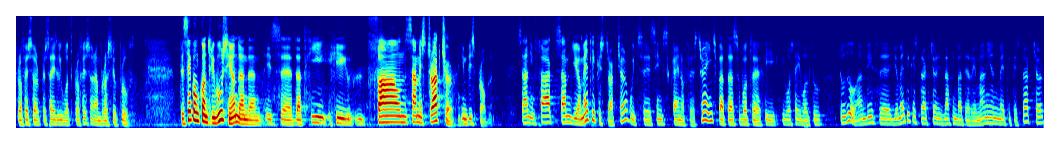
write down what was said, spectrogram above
Professor, precisely what Professor Ambrosio proved. The second contribution and, and is uh, that he, he found some structure in this problem. Some, in fact, some geometric structure, which uh, seems kind of uh, strange, but that's what uh, he, he was able to to do. And this uh, geometric structure is nothing but a Riemannian metric structure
